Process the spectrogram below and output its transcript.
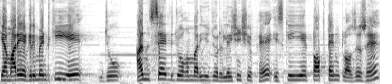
कि हमारे एग्रीमेंट की ये जो अनसेड जो हमारी जो रिलेशनशिप है इसके ये टॉप टेन क्लॉजेस हैं।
